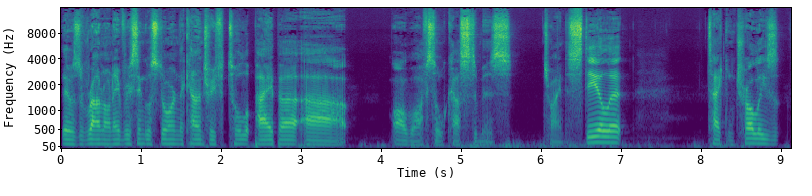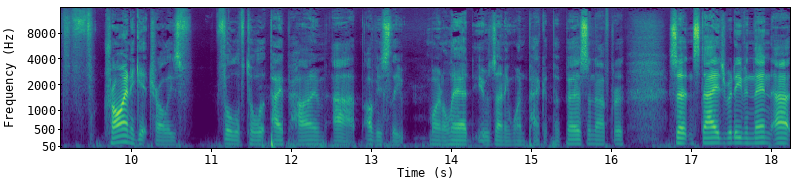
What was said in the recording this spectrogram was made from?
There was a run on every single store in the country for toilet paper. Uh, my wife saw customers trying to steal it taking trolleys, f- trying to get trolleys full of toilet paper home. Uh, obviously, weren't allowed. It was only one packet per person after a certain stage. But even then, uh,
